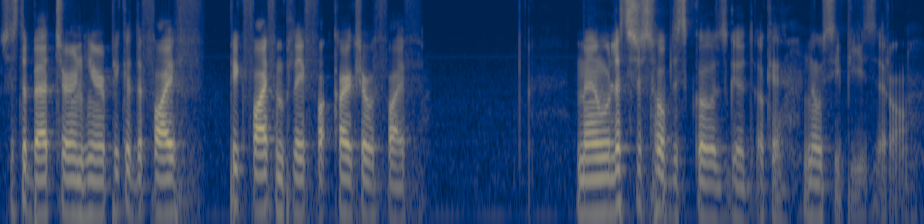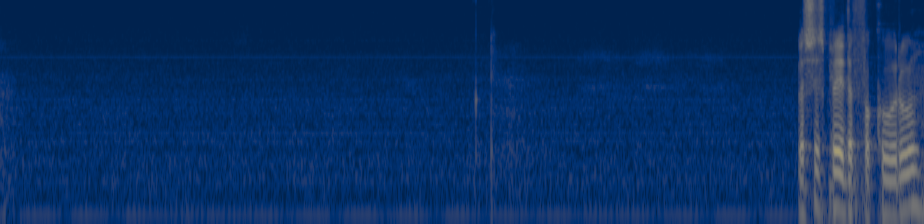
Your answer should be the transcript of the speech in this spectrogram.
It's just a bad turn here. Pick at the 5. Pick 5 and play character with 5. Man, let's just hope this goes good. Okay, no CPs at all. Let's just play the Fukurou.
